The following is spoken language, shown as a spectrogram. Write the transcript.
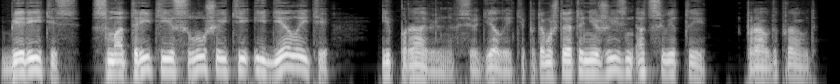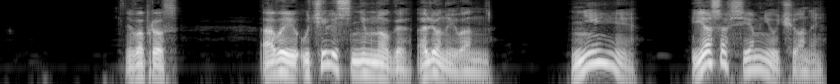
Беритесь, смотрите и слушайте и делайте, и правильно все делайте, потому что это не жизнь, а цветы. Правда, правда. Вопрос. А вы учились немного, Алена Ивановна? Не, я совсем не ученая.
